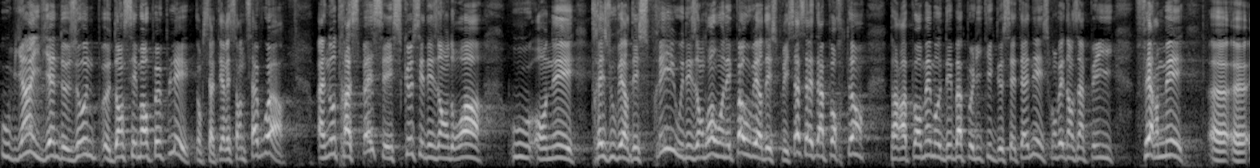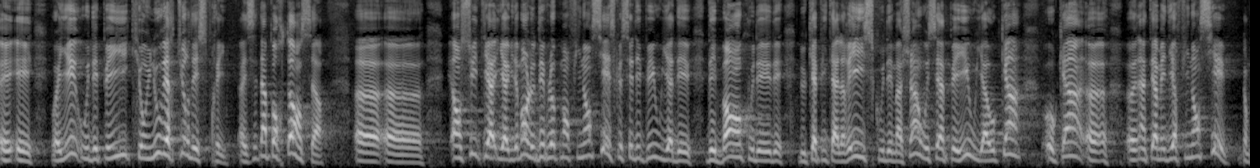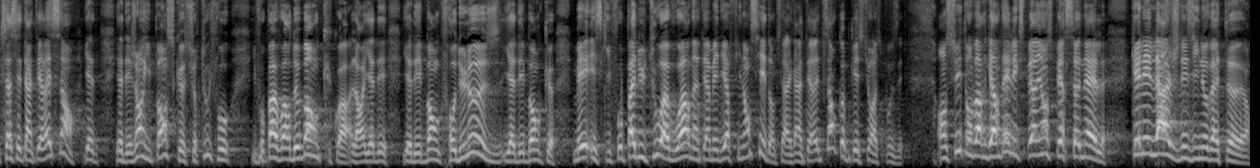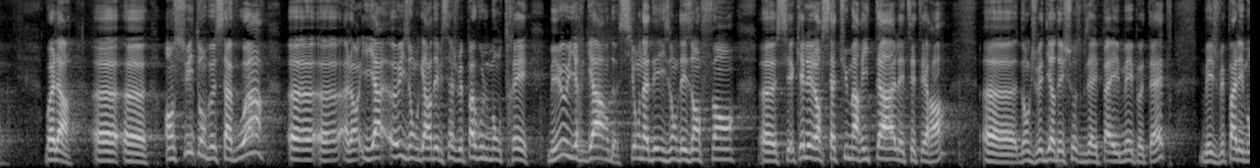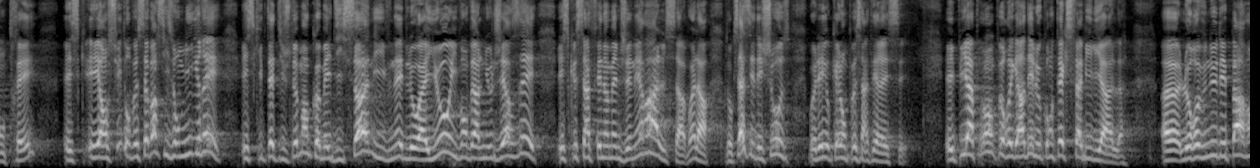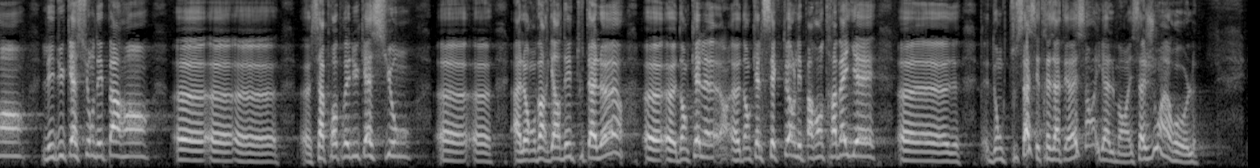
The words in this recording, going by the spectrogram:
ou bien ils viennent de zones densément peuplées. Donc c'est intéressant de savoir. Un autre aspect, c'est est-ce que c'est des endroits où on est très ouvert d'esprit ou des endroits où on n'est pas ouvert d'esprit. Ça, ça va être important par rapport même au débat politique de cette année. Est-ce qu'on va dans un pays fermé euh, euh, et, voyez, ou des pays qui ont une ouverture d'esprit? C'est important, ça. Euh, Ensuite, il y, a, évidemment le développement financier. Est-ce que c'est des pays où il y a des, banques ou des, du capital risque ou des machins, ou c'est un pays où il n'y a aucun, aucun euh, euh, intermédiaire financier? Donc ça, c'est intéressant. Il y, a, des gens qui pensent que surtout, il ne faut, il faut pas avoir de banque. Quoi. Alors, il y, a des, il y a des banques frauduleuses, il y a des banques... Mais est-ce qu'il ne faut pas du tout avoir d'intermédiaire financier? Donc c'est intéressant comme question à se poser. Ensuite, on va regarder l'expérience personnelle. Quel est l'âge des innovateurs? Voilà. Euh, ensuite, on veut savoir euh, euh, alors, eux, ils ont regardé, mais ça, je ne vais pas vous le montrer, mais eux, ils regardent si on a des, ils ont des enfants, euh, quel est leur statut marital, etc. donc, je vais dire des choses que vous n'avez pas aimées, peut-être, mais je ne vais pas les montrer. Et, ensuite, on veut savoir s'ils ont migré. Est-ce qu'ils, peut-être justement, comme Edison, ils venaient de l'Ohio, ils vont vers le New Jersey Est-ce que c'est un phénomène général, ça? Voilà. Donc, ça, c'est des choses auxquelles on peut s'intéresser. Et puis après, on peut regarder le contexte familial. Le revenu des parents, l'éducation des parents, euh, euh, euh, sa propre éducation. alors on va regarder tout à l'heure dans, quel, dans quel secteur les parents travaillaient. donc tout ça c'est très intéressant également et ça joue un rôle.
